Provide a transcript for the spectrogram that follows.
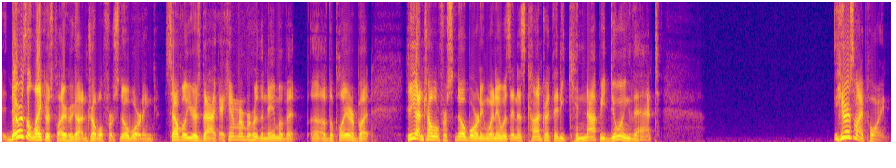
there was a Lakers player who got in trouble for snowboarding several years back. I can't remember who the name of it uh, of the player, but he got in trouble for snowboarding when it was in his contract that he cannot be doing that. Here's my point.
